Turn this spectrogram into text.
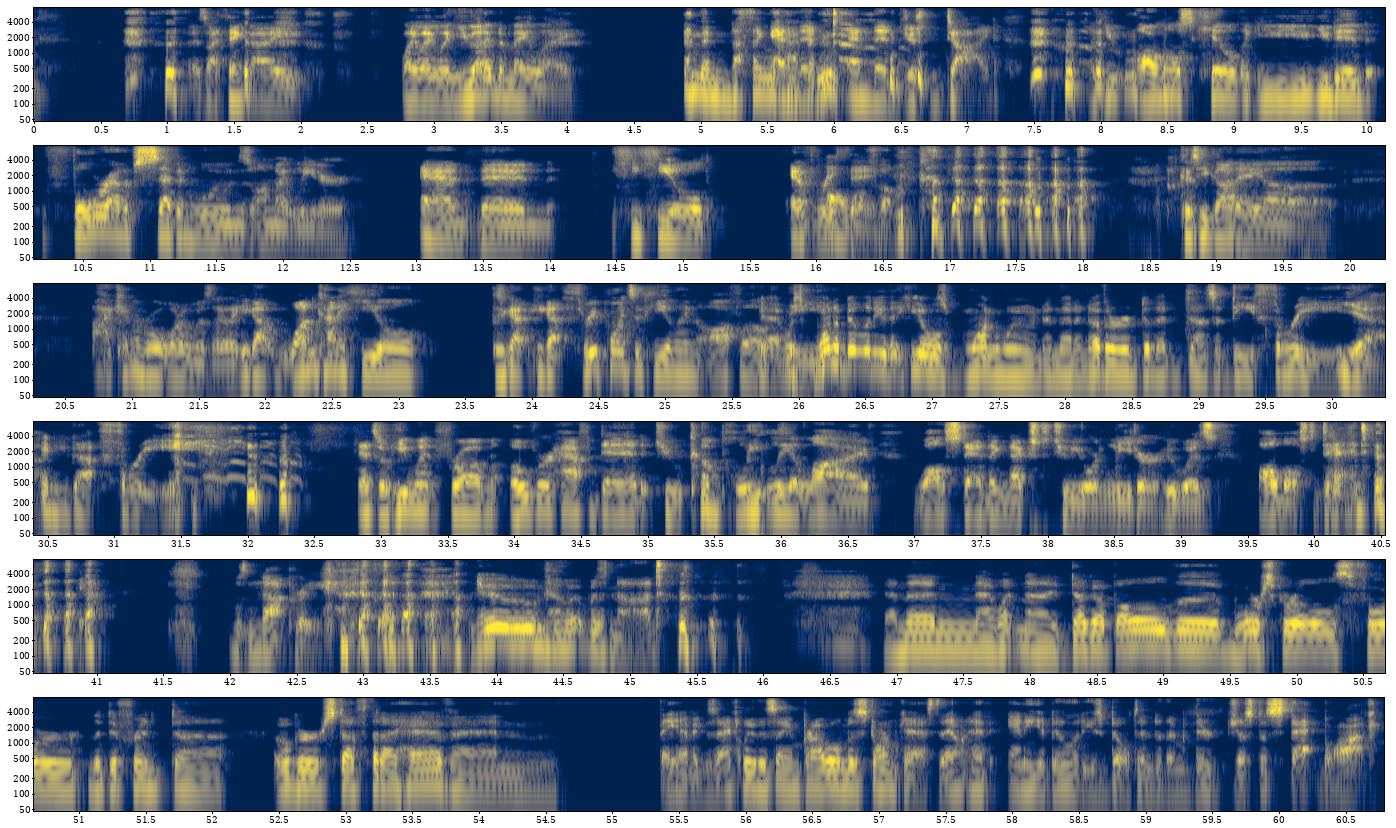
as I think I like like like you got into melee and then nothing and happened. then and then just died. Like you almost killed. Like you you you did four out of seven wounds on my leader, and then he healed everything because he got a uh, I can't remember what one it was like. Like he got one kind of heal because he got he got three points of healing off of Yeah, it was the one ability that heals one wound, and then another that does a D3, yeah, and you got three. And so he went from over half dead to completely alive while standing next to your leader who was almost dead. Yeah. was not pretty. no, no, it was not. and then I went and I dug up all the war scrolls for the different uh, ogre stuff that I have, and they have exactly the same problem as Stormcast. They don't have any abilities built into them. They're just a stat block.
